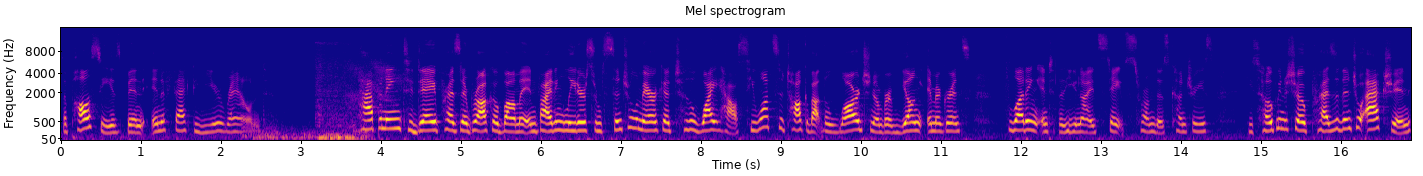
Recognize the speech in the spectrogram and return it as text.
The policy has been in effect year round. Happening today, President Barack Obama inviting leaders from Central America to the White House. He wants to talk about the large number of young immigrants flooding into the United States from those countries. He's hoping to show presidential action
